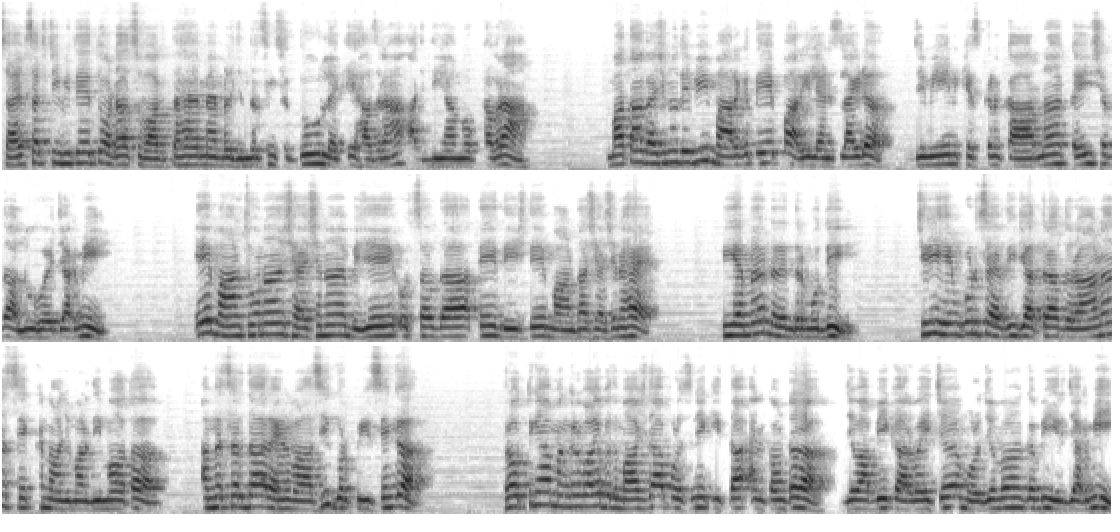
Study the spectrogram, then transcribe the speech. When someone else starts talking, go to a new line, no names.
ਸਾਹਿਬ ਸੱਚ ਟੀਵੀ ਤੇ ਤੁਹਾਡਾ ਸਵਾਗਤ ਹੈ। ਮੈਂ ਬਲਜਿੰਦਰ ਸਿੰਘ ਸਿੱਧੂ ਲੈ ਕੇ ਹਾਜ਼ਰ ਹਾਂ ਅੱਜ ਦੀਆਂ ਮੁੱਖ ਖਬਰਾਂ। ਮਾਤਾ ਵੈਸ਼ਨੋ ਦੇਵੀ ਮਾਰਗ ਤੇ ਭਾਰੀ ਲੈਂਡਸਲਾਈਡ, ਜ਼ਮੀਨ ਖਿਸਕਣ ਕਾਰਨ ਕਈ ਸ਼ਰਧਾਲੂ ਹੋਏ ਜ਼ਖਮੀ। ਇਹ ਮਾਨਸੂਨ ਸੈਸ਼ਨ ਵਿਜੇ ਉਤਸਵ ਦਾ ਤੇ ਦੇਸ਼ ਦੇ ਮਾਣ ਦਾ ਸੈਸ਼ਨ ਹੈ। ਪੀਐਮ ਨਰਿੰਦਰ ਮੋਦੀ, ਸ੍ਰੀ ਹੇਮਕੁੰਟ ਸਾਹਿਬ ਦੀ ਯਾਤਰਾ ਦੌਰਾਨ ਸਿੱਖ ਨੌਜਵਾਨ ਦੀ ਮੌਤ। ਅੰਮ੍ਰਿਤਸਰ ਦਾ ਰਹਿਣ ਵਾਲਾ ਸੀ ਗੁਰਪ੍ਰੀਤ ਸਿੰਘ। ਫਰੋਤੀਆਂ ਮੰਗਣ ਵਾਲੇ ਬਦਮਾਸ਼ ਦਾ ਪੁਲਿਸ ਨੇ ਕੀਤਾ ਐਨਕਾਊਂਟਰ ਜਵਾਬੀ ਕਾਰਵਾਈ 'ਚ ਮੁਲਜ਼ਮ ਗੰਭੀਰ ਜ਼ਖਮੀ।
